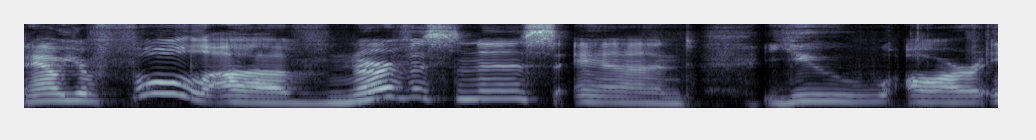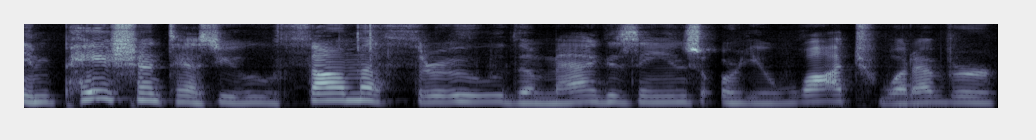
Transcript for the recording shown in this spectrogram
Now you're full of nervousness and you are impatient as you thumb through the magazines or you watch whatever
